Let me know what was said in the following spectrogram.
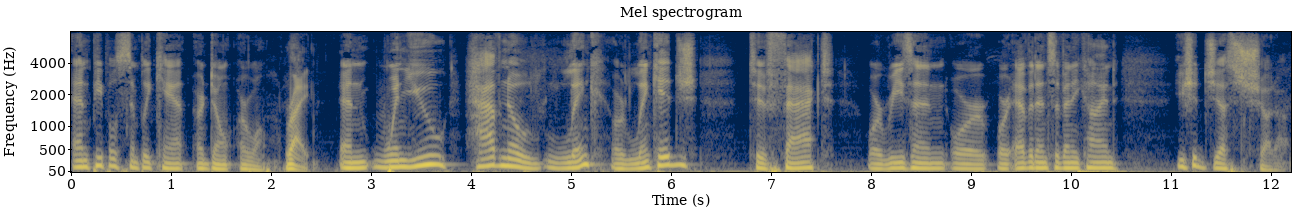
and people simply can't or don't or won't. Right. And when you have no link or linkage to fact or reason or or evidence of any kind, you should just shut up.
